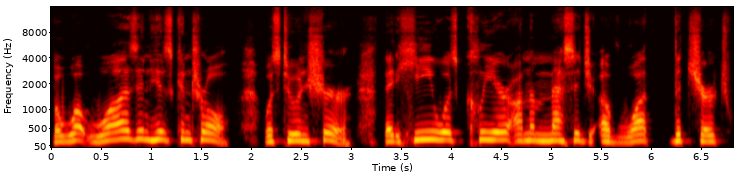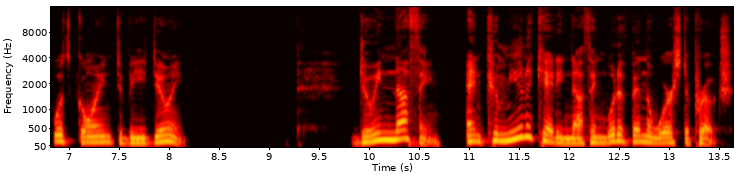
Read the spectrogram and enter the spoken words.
But what was in his control was to ensure that he was clear on the message of what the church was going to be doing doing nothing and communicating nothing would have been the worst approach.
